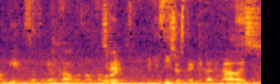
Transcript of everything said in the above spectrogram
ambientes al fin y al cabo, ¿no? Más Correcto. que edificio, estética ni nada, es...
